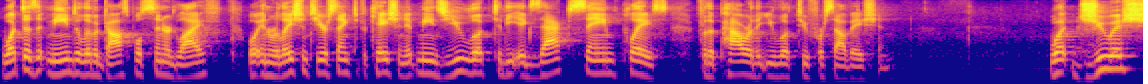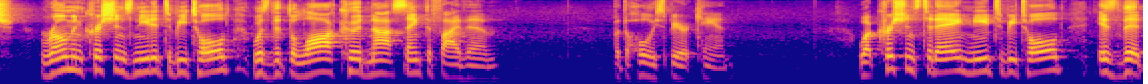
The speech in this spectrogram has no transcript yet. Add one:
What does it mean to live a gospel centered life? Well, in relation to your sanctification, it means you look to the exact same place for the power that you look to for salvation. What Jewish Roman Christians needed to be told was that the law could not sanctify them, but the Holy Spirit can. What Christians today need to be told is that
